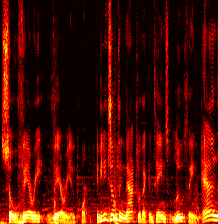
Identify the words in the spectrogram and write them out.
So very, very important. If you need something natural that contains lutein and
